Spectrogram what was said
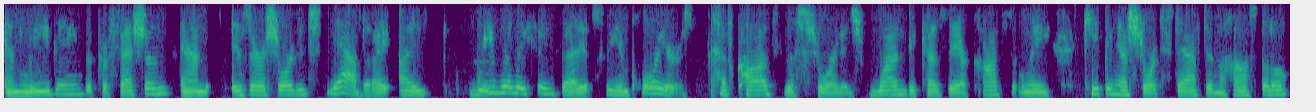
and leaving the profession. And is there a shortage? Yeah, but I, I we really think that it's the employers have caused this shortage. One, because they are constantly keeping us short staffed in the hospital,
